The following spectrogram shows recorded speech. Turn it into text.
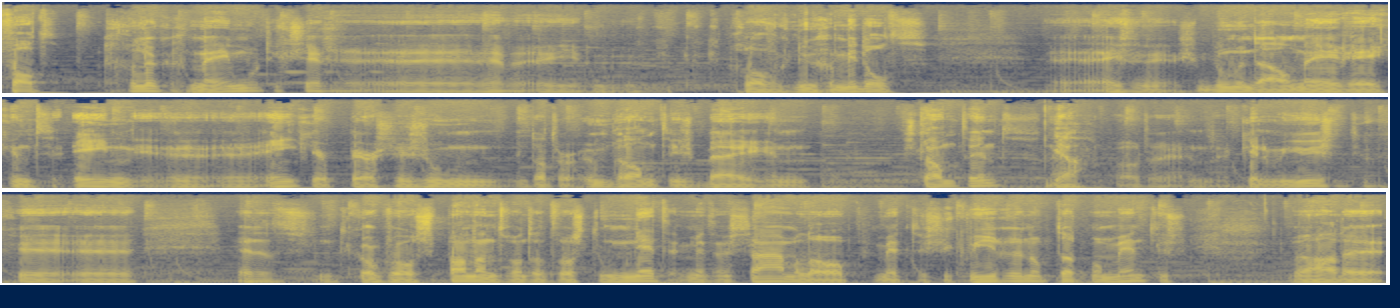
Valt gelukkig mee, moet ik zeggen. Eh, we hebben, eh, ik heb geloof ik nu gemiddeld, eh, even als je Bloemendaal meerekent, één, één keer per seizoen dat er een brand is bij een strandtent. Ja. En de Kennemerju is natuurlijk... ja, dat is natuurlijk ook wel spannend, want dat was toen net met een samenloop met de circuitrun op dat moment. Dus we hadden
